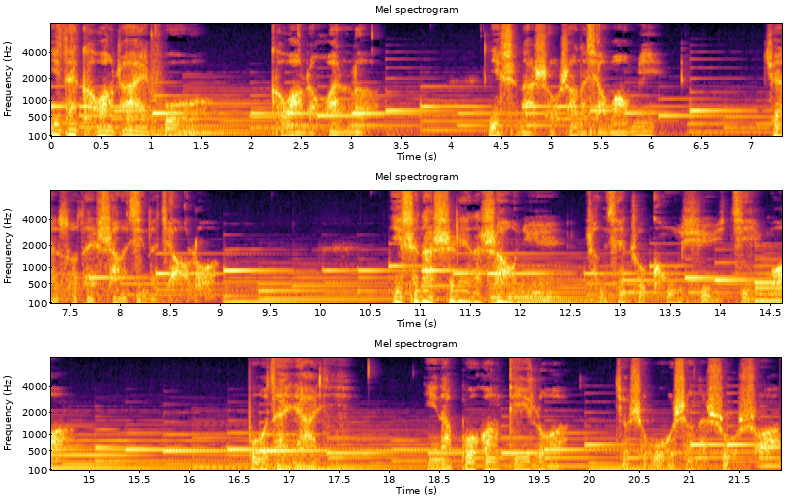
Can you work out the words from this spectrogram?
你在渴望着爱抚，渴望着欢乐。你是那受伤的小猫咪，蜷缩在伤心的角落。你是那失恋的少女。呈现出空虚寂寞，不再压抑。你那波光滴落，就是无声的诉说。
